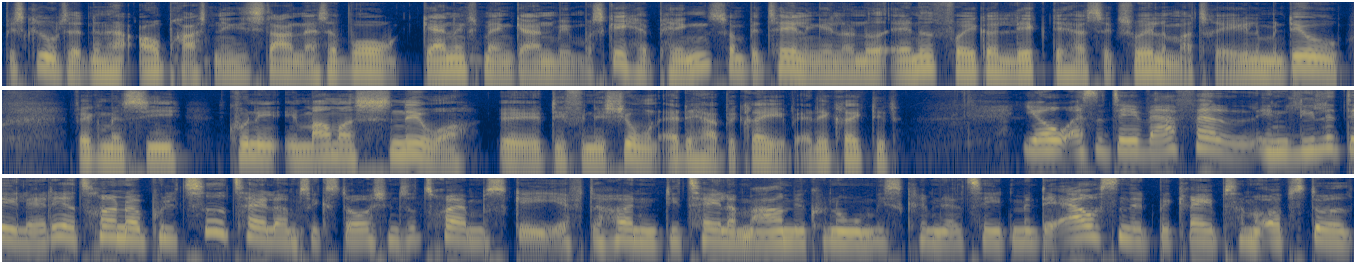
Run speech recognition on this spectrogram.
beskrivelse af den her afpresning i starten, altså hvor gerningsmanden gerne vil måske have penge som betaling eller noget andet for ikke at lægge det her seksuelle materiale, men det er jo, hvad kan man sige, kun en, en meget, meget snæver øh, definition af det her begreb. Er det ikke rigtigt? Jo, altså det er i hvert fald en lille del af det. Jeg tror, når politiet taler om sextortion, så tror jeg måske efterhånden, de taler meget om økonomisk kriminalitet, men det er jo sådan et begreb, som er opstået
